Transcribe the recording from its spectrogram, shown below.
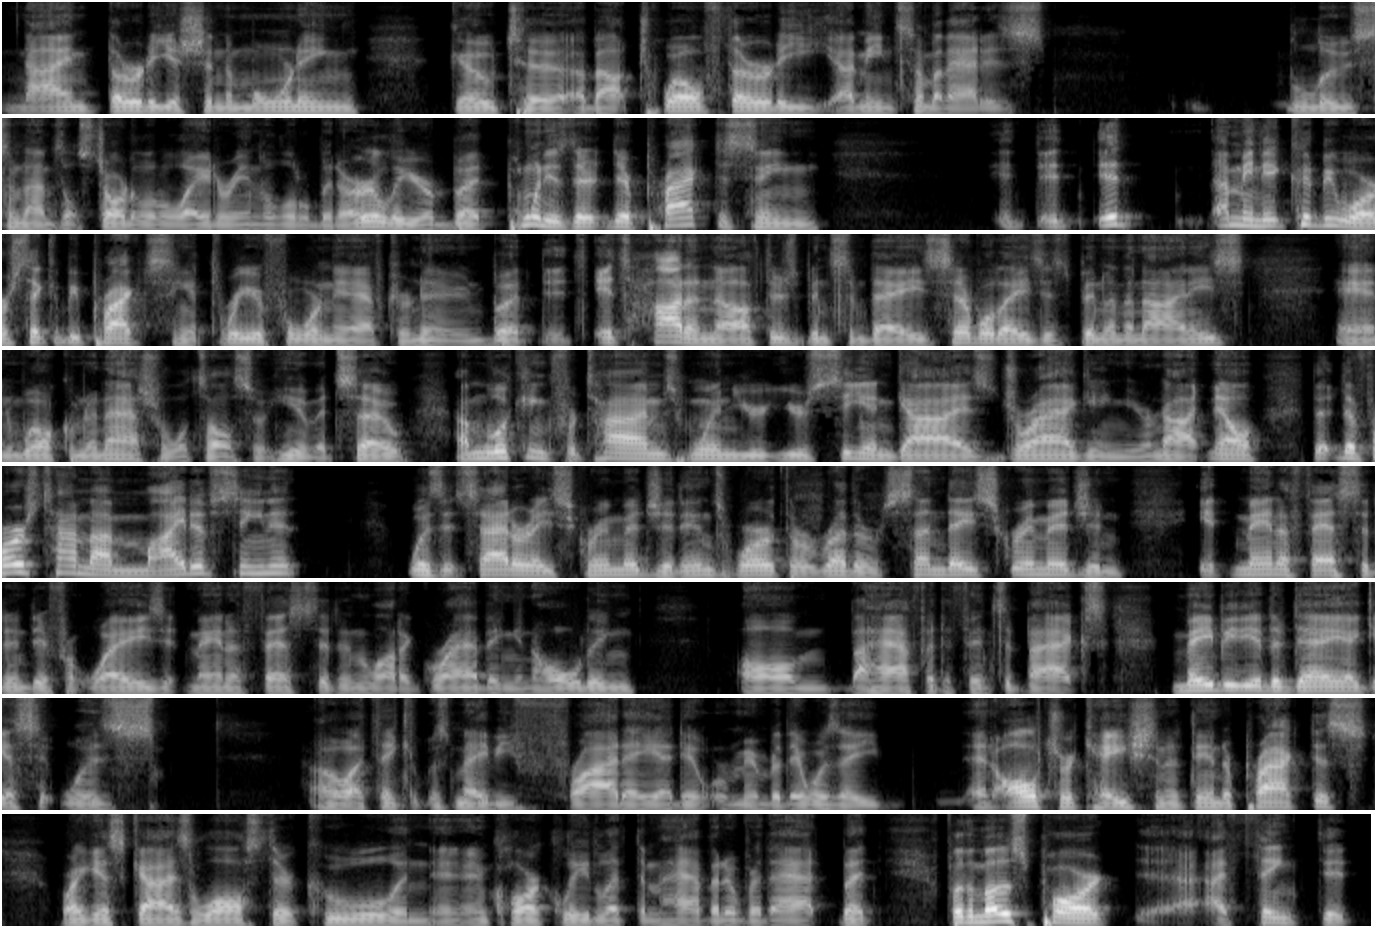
9 30 ish in the morning, go to about 12 30. I mean, some of that is loose. Sometimes they'll start a little later and a little bit earlier. But point is, they're they're practicing. It, it it I mean, it could be worse. They could be practicing at three or four in the afternoon, but it's it's hot enough. There's been some days, several days, it's been in the 90s. And welcome to Nashville. It's also humid. So I'm looking for times when you're you're seeing guys dragging. You're not now. The, the first time I might have seen it was it Saturday scrimmage at Ensworth, or rather Sunday scrimmage, and it manifested in different ways. It manifested in a lot of grabbing and holding on behalf of defensive backs. Maybe the other day, I guess it was, oh, I think it was maybe Friday. I don't remember. There was a an altercation at the end of practice where I guess guys lost their cool and, and Clark Lea let them have it over that. But for the most part, I think that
